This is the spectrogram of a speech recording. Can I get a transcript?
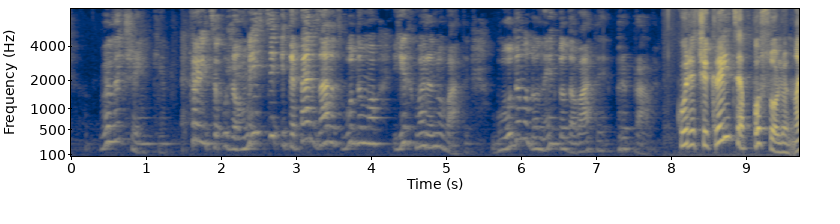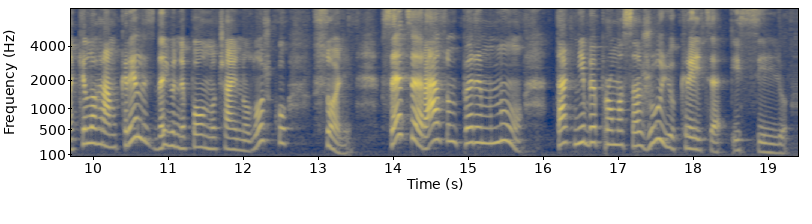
величенькі. Крильця вже в мисці, і тепер зараз будемо їх маринувати. Будемо до них додавати приправи. Курячі крильця посолю. На кілограм крилиць даю неповну чайну ложку солі. Все це разом перемну, так ніби промасажую крильця із сіллю.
